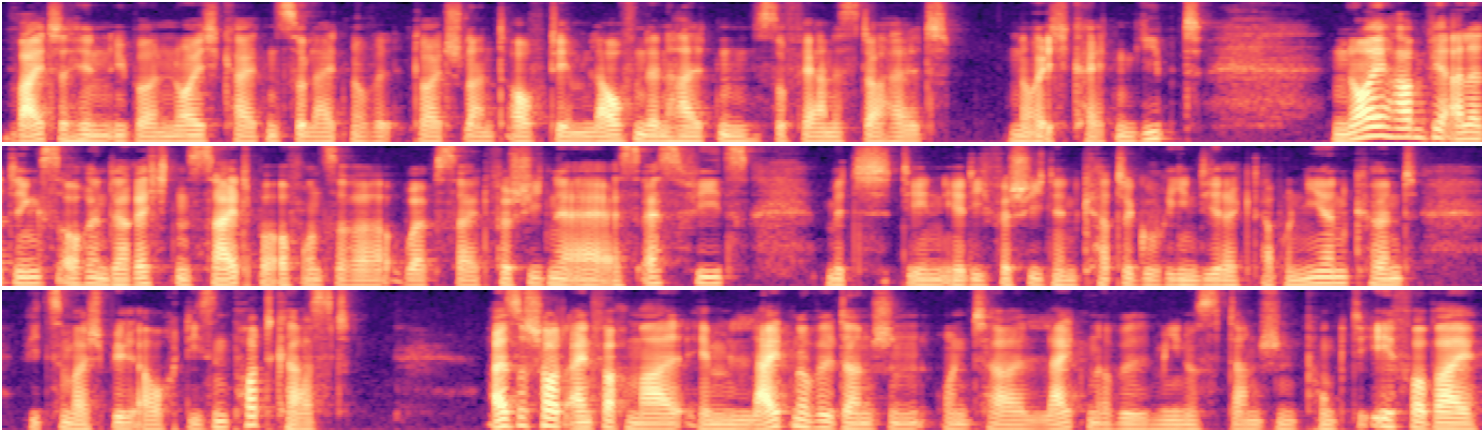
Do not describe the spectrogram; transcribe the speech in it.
weiterhin über Neuigkeiten zur Light Novel Deutschland auf dem Laufenden halten, sofern es da halt Neuigkeiten gibt. Neu haben wir allerdings auch in der rechten Sidebar auf unserer Website verschiedene RSS-Feeds, mit denen ihr die verschiedenen Kategorien direkt abonnieren könnt, wie zum Beispiel auch diesen Podcast. Also schaut einfach mal im Light Novel Dungeon unter lightnovel-dungeon.de vorbei.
